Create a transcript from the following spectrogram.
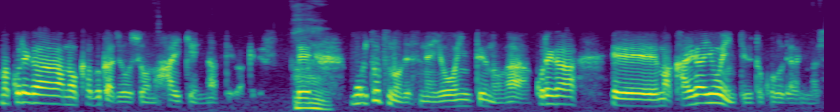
まあ、これがあの株価上昇の背景になっているわけです。で、はい、もう一つのですね要因というのが、これが、えーまあ、海外要因というところでありまし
